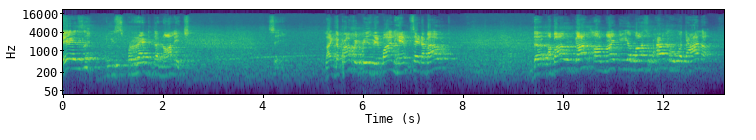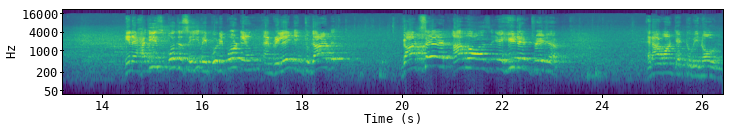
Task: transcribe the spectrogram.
is to spread the knowledge. See, like the Prophet, peace be upon him, said about the about God Almighty Allah subhanahu wa ta'ala. In a hadith Qudsi reporting and relating to God, God said, I was a hidden treasure and I wanted to be known.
